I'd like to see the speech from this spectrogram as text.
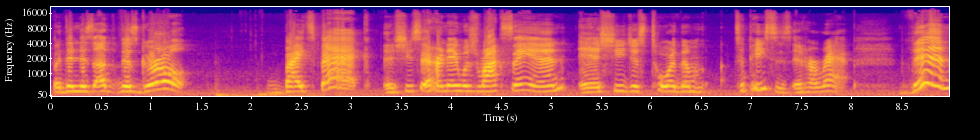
But then this other, this girl bites back and she said her name was Roxanne and she just tore them to pieces in her rap. Then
